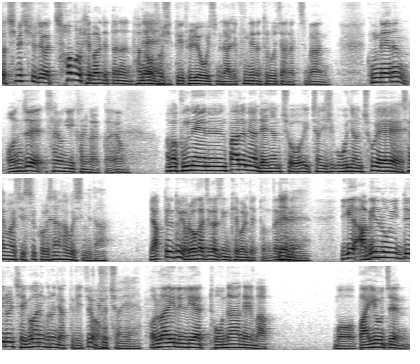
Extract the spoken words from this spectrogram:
해외에서 치매 치료제가 처음으로 개발됐다는 반가운 네. 소식들이 들려오고 있습니다. 아직 국내는 들어오지 않았지만 국내에는 언제 사용이 가능할까요? 아마 국내에는 빠르면 내년 초, 2025년 초에 사용할 수 있을 거로 생각하고 있습니다. 약들도 여러 가지가 지금 개발됐던데 네네. 이게 아밀로이드를 제거하는 그런 약들이죠. 그렇죠. 예. 얼라이릴리아 도나네맙, 뭐 바이오젠,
